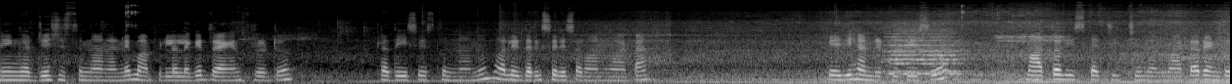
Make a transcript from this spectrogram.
నేను కట్ చేసి ఇస్తున్నానండి మా పిల్లలకి డ్రాగన్ ఫ్రూట్ ఇట్లా తీసేస్తున్నాను. వాళ్ళిద్దరికి సరిసగం అనమాట కేజీ హండ్రెడ్ రూపీస్. మా అత్త తీసుకొచ్చి ఇచ్చిందనమాట రెండు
